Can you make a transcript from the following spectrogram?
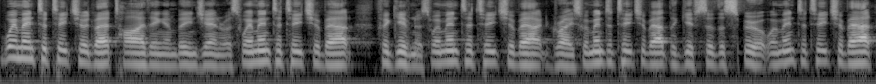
we're meant to teach you about tithing and being generous. We're meant to teach about forgiveness. We're meant to teach about grace. We're meant to teach about the gifts of the Spirit. We're meant to teach about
